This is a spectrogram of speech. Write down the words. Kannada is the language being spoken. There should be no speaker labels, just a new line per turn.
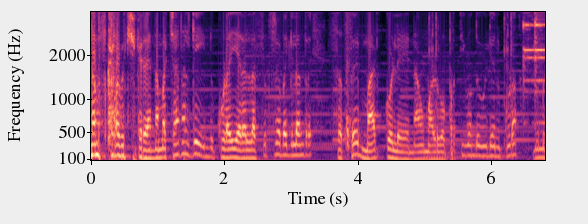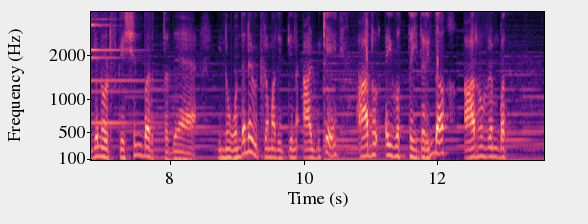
ನಮಸ್ಕಾರ ವೀಕ್ಷಕರೇ, ನಮ್ಮ ಚಾನಲ್ಗೆ ಇನ್ನು ಕೂಡ ಯಾರೆಲ್ಲ ಸಬ್ಸ್ಕ್ರೈಬ್ ಆಗಿಲ್ಲ ಅಂದರೆ ಸಬ್ಸ್ಕ್ರೈಬ್ ಮಾಡಿಕೊಳ್ಳಿ. ನಾವು ಮಾಡುವ ಪ್ರತಿಯೊಂದು ವಿಡಿಯೋನು ಕೂಡ ನಿಮಗೆ ನೋಟಿಫಿಕೇಶನ್ ಬರ್ತದೆ. ಇನ್ನು ಒಂದನೇ ವಿಕ್ರಮಾದಿತ್ಯನ ಆಳ್ವಿಕೆ ಆರುನೂರ ಐವತ್ತೈದರಿಂದ ಆರುನೂರ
